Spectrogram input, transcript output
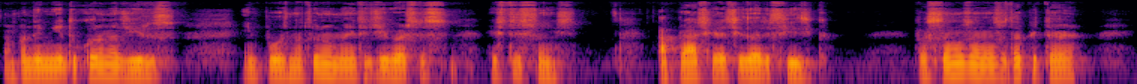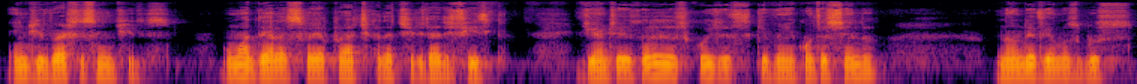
A pandemia do coronavírus impôs naturalmente diversas restrições à prática da atividade física. Passamos a nos adaptar em diversos sentidos. Uma delas foi a prática da atividade física. Diante de todas as coisas que vêm acontecendo, não devemos buscar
